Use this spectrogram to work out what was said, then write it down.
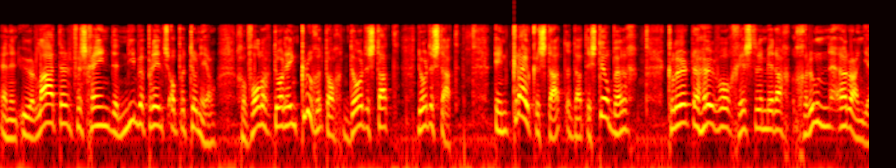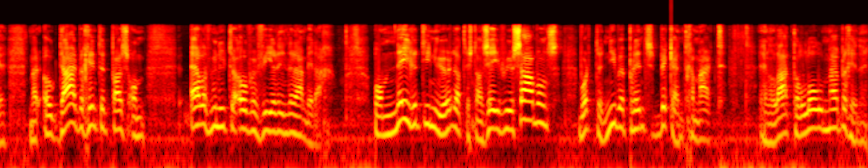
En een uur later verscheen de nieuwe prins op het toneel, gevolgd door een kroegentocht door de stad. Door de stad. In Kruikenstad, dat is Tilburg, kleurt de heuvel gisterenmiddag groen-oranje. Maar ook daar begint het pas om 11 minuten over 4 in de namiddag. Om 19 uur, dat is dan 7 uur s'avonds, wordt de nieuwe prins bekendgemaakt. En laat de lol maar beginnen.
